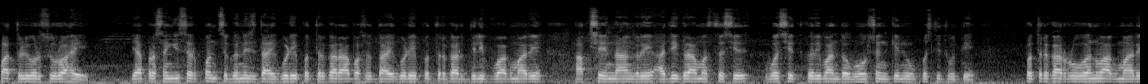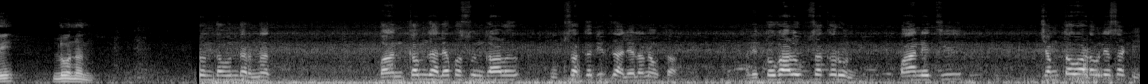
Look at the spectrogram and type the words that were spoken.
पातळीवर सुरू आहे. या प्रसंगी सरपंच गणेश धायगुडे पत्रकार आबासू धायगुडे पत्रकार दिलीप वाघमारे अक्षय नांगरे आदी ग्रामस्थ शे व शेतकरी बांधव बहुसंख्येने उपस्थित होते. पत्रकार रोहन वाघमारे लोणंद. धरणात बांधकाम झाल्यापासून गाळ उपसा कधीच झालेला नव्हता. आणि तो गाळ उपसा करून पाण्याची क्षमता वाढवण्यासाठी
